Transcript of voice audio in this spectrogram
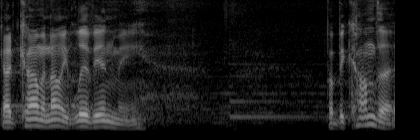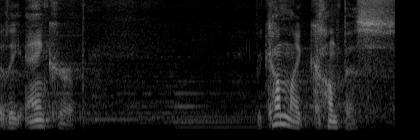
God, come and not only live in me, but become the, the anchor, become my compass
